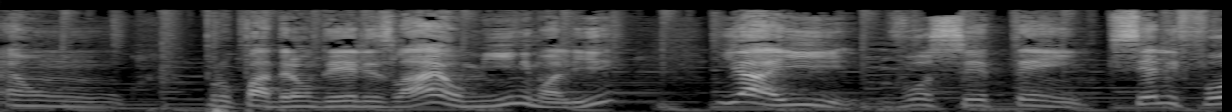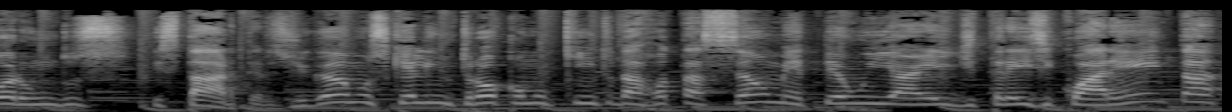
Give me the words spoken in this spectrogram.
é um pro padrão deles lá, é o mínimo ali. E aí você tem, se ele for um dos starters, digamos que ele entrou como quinto da rotação, meteu um ERA de 3,40,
